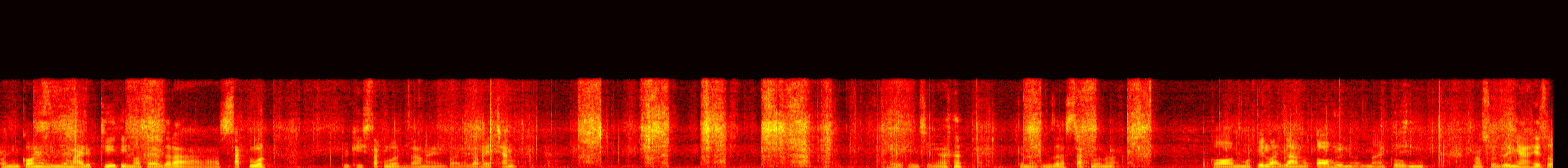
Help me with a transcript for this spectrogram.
có những con mình mài được kỹ thì nó sẽ rất là sắc luôn, cực kỳ sắc luôn. Dao này gọi là dao bé trắng. Đấy anh chị ờ, cái này cũng rất là sắc luôn á. Còn một cái loại dao nó to hơn nữa, nhưng mà em cô mang xuống dưới nhà hết rồi.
